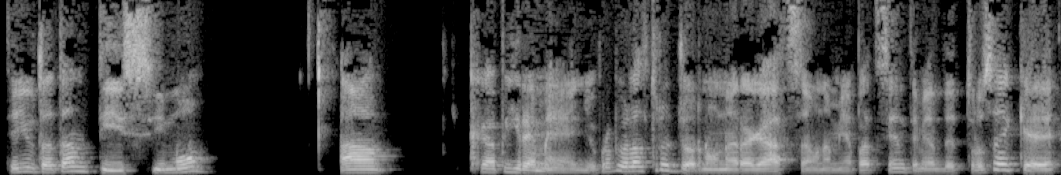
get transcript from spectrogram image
ti aiuta tantissimo a capire meglio. Proprio l'altro giorno una ragazza, una mia paziente, mi ha detto, lo sai che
